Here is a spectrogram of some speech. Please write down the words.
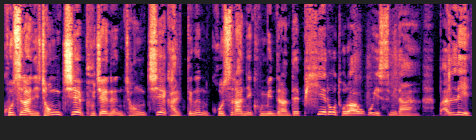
고스란히 정치의 부재는 정치의 갈등은 고스란히 국민들한테 피해로 돌아오고 있습니다. 빨리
